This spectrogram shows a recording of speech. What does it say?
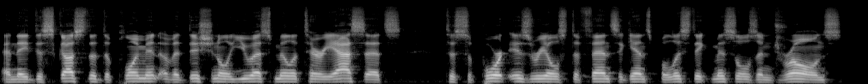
and they discussed the deployment of additional U.S. military assets to support Israel's defense against ballistic missiles and drones.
